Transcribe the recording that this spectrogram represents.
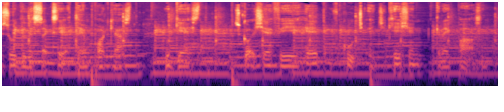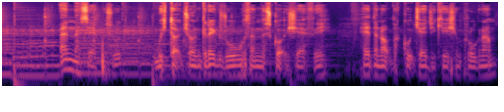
episode of the 6 8 of 10 podcast with guest Scottish FA Head of Coach Education Greg Patterson. In this episode, we touch on Greg's role within the Scottish FA, heading up the coach education programme.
